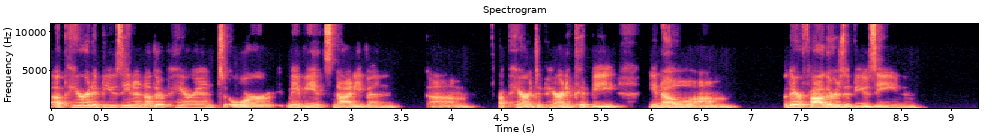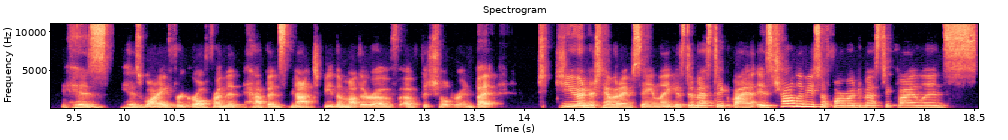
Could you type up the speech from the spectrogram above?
a parent abusing another parent, or maybe it's not even um, a parent to parent. It could be, you know, um, their father is abusing his his wife or girlfriend that happens not to be the mother of of the children. But do you understand what I'm saying? Like, is domestic violence is child abuse a form of domestic violence?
